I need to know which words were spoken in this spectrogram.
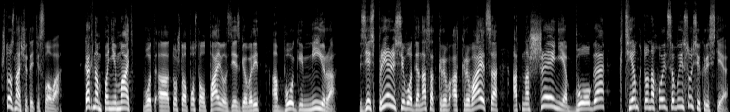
Что значат эти слова? Как нам понимать вот а, то, что апостол Павел здесь говорит о Боге мира? Здесь прежде всего для нас открыв, открывается отношение Бога к тем, кто находится в Иисусе Христе.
